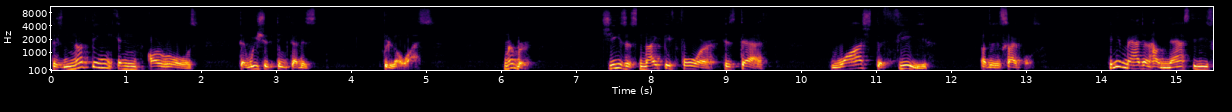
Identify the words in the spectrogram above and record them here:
There's nothing in our roles that we should think that is below us. Remember, Jesus, night before his death, washed the feet of the disciples. Can you imagine how nasty these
